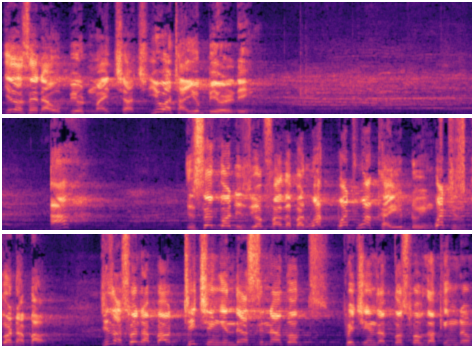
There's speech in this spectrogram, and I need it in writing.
Jesus said, I will build my church. You, what are you building? Ah? You say God is your father, but what, what work are you doing? What is God about? Jesus went about teaching in their synagogues, preaching the gospel of the kingdom,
